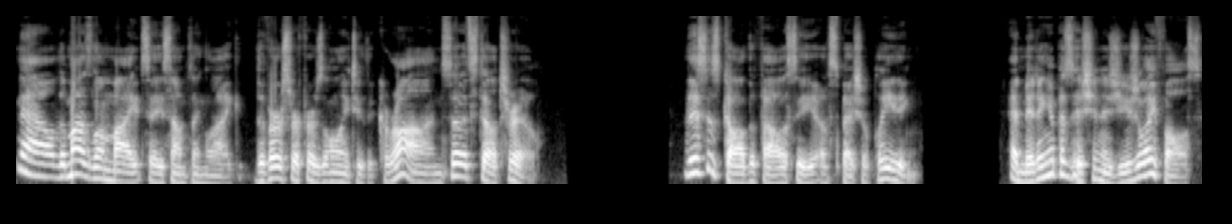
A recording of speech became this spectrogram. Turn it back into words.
Now, the Muslim might say something like, the verse refers only to the Quran, so it's still true. This is called the fallacy of special pleading. Admitting a position is usually false,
